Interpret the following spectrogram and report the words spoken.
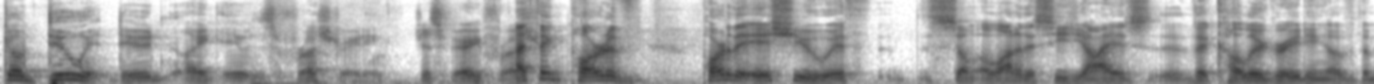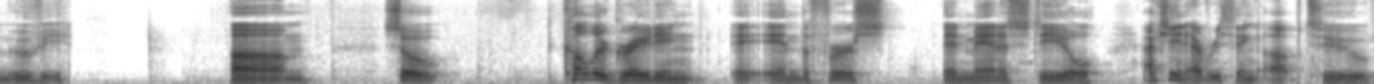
go do it, dude. Like, it was frustrating. Just very frustrating. I think part of part of the issue with some a lot of the CGI is the color grading of the movie. Um, so color grading in the first in Man of Steel, actually in everything up to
